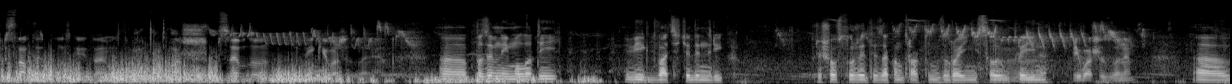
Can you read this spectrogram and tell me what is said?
Представтесь, будь ласка, вітаю вас. Ваш псевдо, яке ваше звання? Е, Позивний молодий, вік 21 рік. Прийшов служити за контрактом Збройні Сили України. І ваше звання? Е,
